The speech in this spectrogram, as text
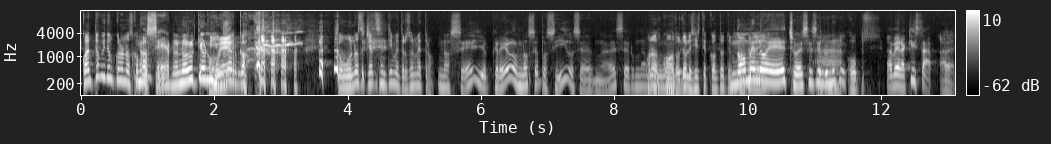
cuánto mide un colonoscopio? No sé, no, no lo quiero ni ver. co- Como unos 80 centímetros, un metro. No sé, yo creo, no sé, pues sí, o sea, no debe ser una... Bueno, cuando tú te lo hiciste, ¿cuánto te No me lo he hecho, ese es el Ah, único... Ups. A ver, aquí está. A ver.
